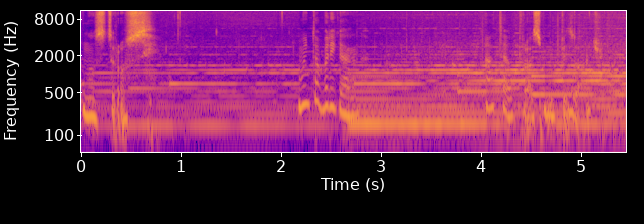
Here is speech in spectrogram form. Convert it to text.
nos trouxe. Muito obrigada. Até o próximo episódio.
